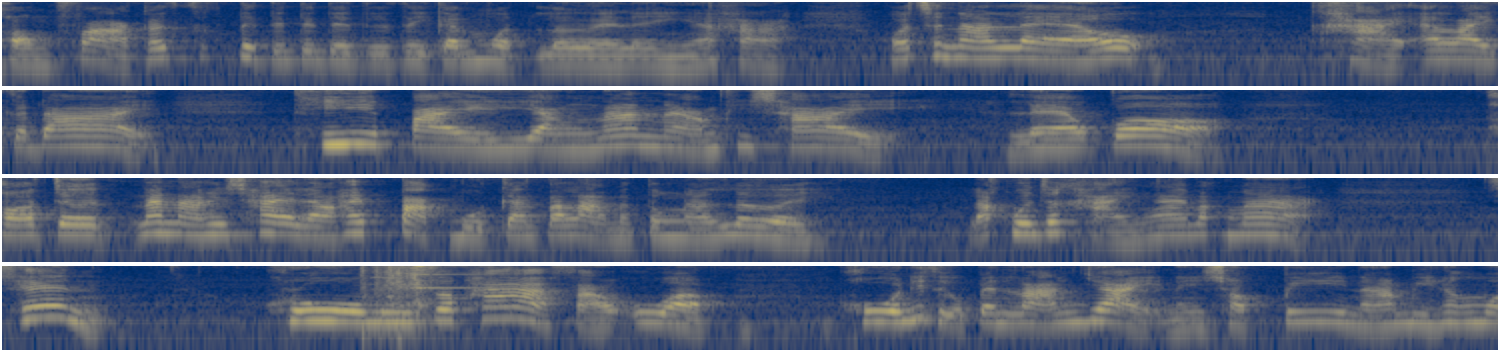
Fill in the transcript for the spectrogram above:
ของฝากก็ติดติดติดติดติดกันหมดเลยอะไรอย่างเงี้ยค่ะ เพราะฉะนั้นแล้วขายอะไรก็ได้ ที่ไปยังหน้าน้ำที่ใช่ แล้วก็พอเจอหน้าน้ำที่ใช่แล้วให้ปักหมุดการตลาดมันตรงนั้นเลย แล้วคุณจะขายง่ายมากๆ เช่น ครูมีเสื้อผ้าสาวอวบครูนี่ถือว่าเป็นร้านใหญ่ในช้อปปีนะมีทั้งหมด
